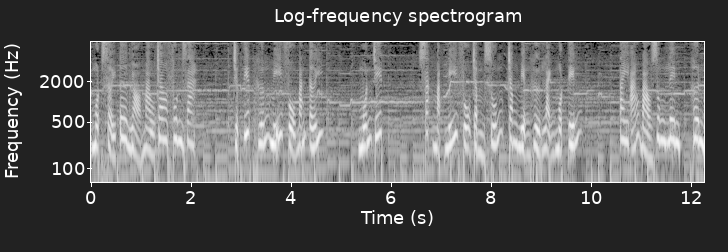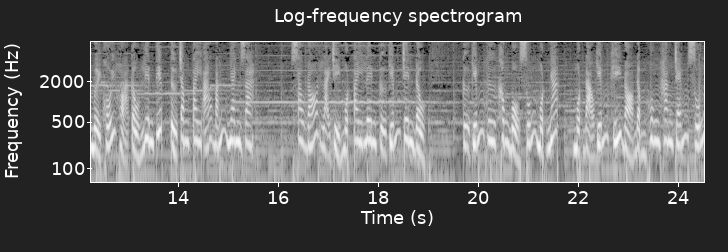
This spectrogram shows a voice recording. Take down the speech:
một sợi tơ nhỏ màu cho phun ra. Trực tiếp hướng Mỹ phủ bắn tới. Muốn chết. Sắc mặt Mỹ phụ trầm xuống trong miệng hừ lạnh một tiếng. Tay áo bào rung lên, hơn 10 khối hỏa cầu liên tiếp từ trong tay áo bắn nhanh ra sau đó lại chỉ một tay lên cự kiếm trên đầu. Cự kiếm hư không bổ xuống một nhát, một đạo kiếm khí đỏ đậm hung hăng chém xuống.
